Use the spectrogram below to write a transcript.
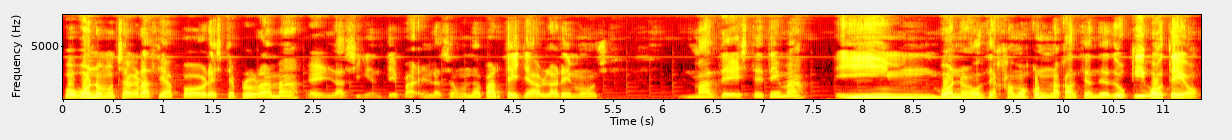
pues bueno, muchas gracias por este programa. En la siguiente, pa- en la segunda parte ya hablaremos más de este tema. Y mm, bueno, os dejamos con una canción de Duki, Goteo.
